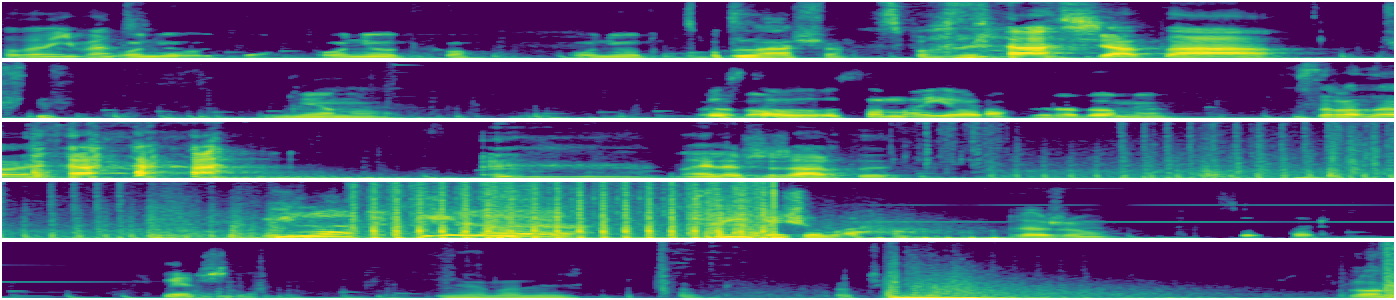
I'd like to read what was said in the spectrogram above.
To ten event? Uniutko, uniutko, uniutko. Z Podlasia, ta. Nie no. Z. Dostał za majora. Z Radomia. Z Radomia. Najlepsze żarty. Ile? Ile? 50, aha. Leżą. Super. Śmieszne. Nie, no nie. Chodź. Long.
